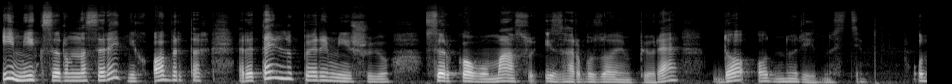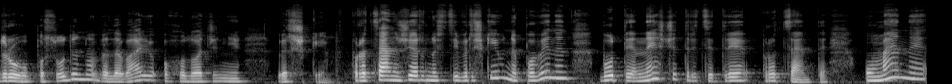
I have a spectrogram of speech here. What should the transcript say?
І міксером на середніх обертах ретельно перемішую сиркову масу із гарбузовим пюре до однорідності. У другу посудину виливаю охолоджені вершки. Процент жирності вершків не повинен бути нижче 33%. У мене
